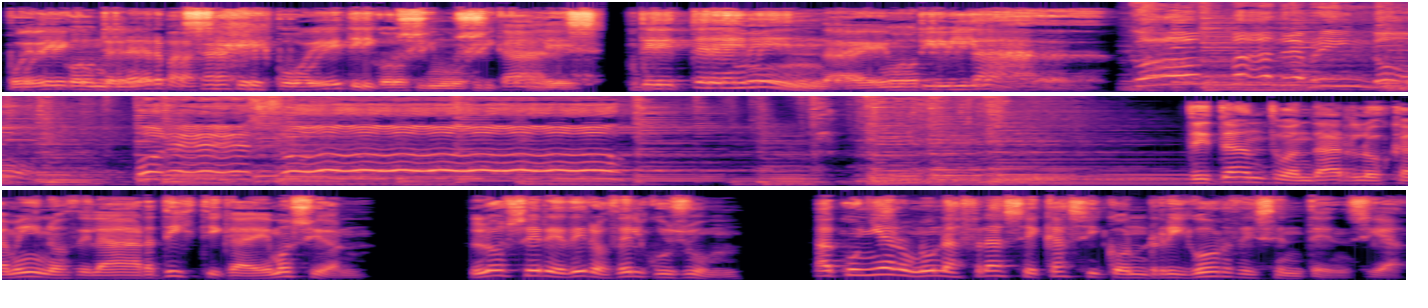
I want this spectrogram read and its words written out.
puede contener pasajes poéticos y musicales de tremenda emotividad. Compadre brindo por eso. De tanto andar los caminos de la artística emoción, los herederos del Cuyum acuñaron una frase casi con rigor de sentencia.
